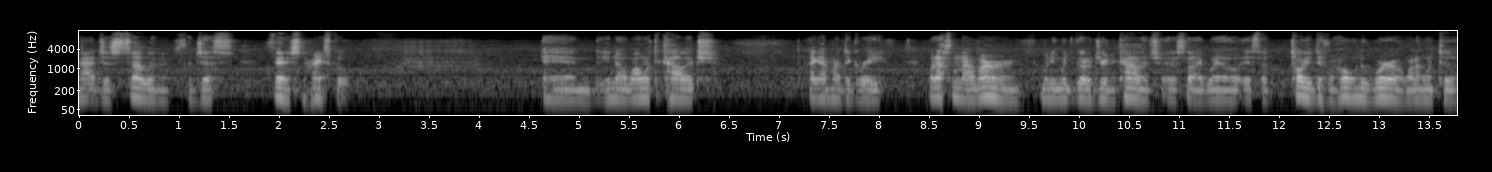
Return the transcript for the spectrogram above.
not just selling for just finishing high school. And, you know, I went to college. I got my degree. Well, that's when I learned when you went to go to junior college. It's like, well, it's a totally different, whole new world. When I went to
